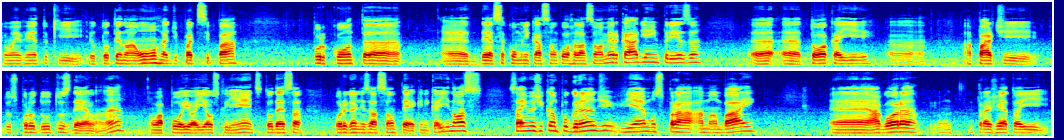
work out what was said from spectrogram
que é um evento que eu estou tendo a honra de participar por conta é, dessa comunicação com relação ao mercado e a empresa é, é, toca aí a, parte dos produtos dela, né? O apoio aí aos clientes, toda essa organização técnica. E nós saímos de Campo Grande, viemos para Amambai, é, agora um, um trajeto aí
